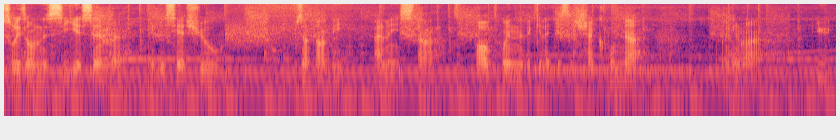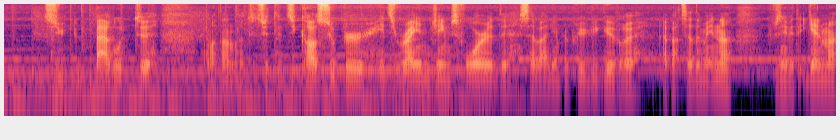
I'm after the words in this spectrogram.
Sur les ondes de CISM et de CHU. Vous entendez à l'instant du Paul Twin avec la pièce Chakruna. On a également eu du Barout. On va entendre tout de suite du Call Super et du Ryan James Ford. Ça va aller un peu plus lugubre à partir de maintenant. Je vous invite également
